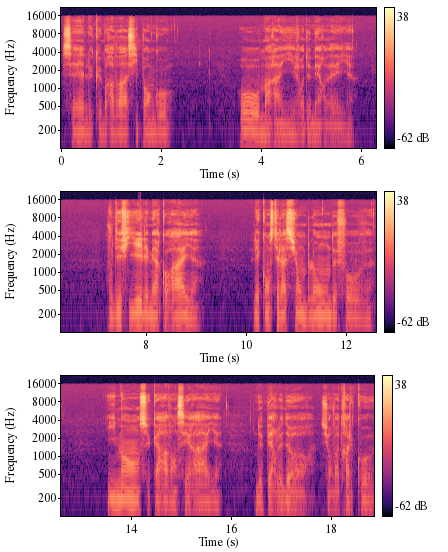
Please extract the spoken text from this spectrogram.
celle que brava Sipango, ô marin ivre de merveilles. Vous défiez les mers corail, les constellations blondes fauves, immense caravansérail de perles d'or sur votre alcôve.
